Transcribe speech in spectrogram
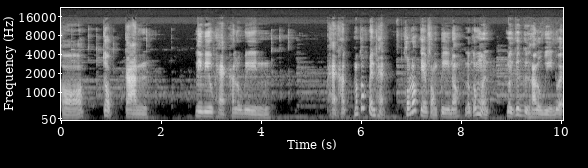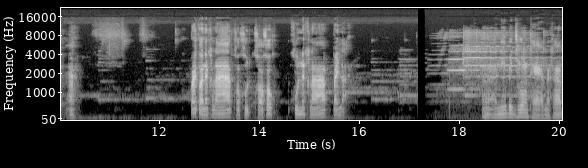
ขอจบการ รีวิวแพทฮาโลวีนแพทมันก็เป็นแพทครบรอบเกม2ปีเนาะแล้วก็เหมือนเหมือนกึ่งกึ่งฮาโลวีนด้วยอะไปก่อนนะครับขอขอขอขอบคุณนะครับไปละอ่าอันนี้เป็นช่วงแถมนะครับ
